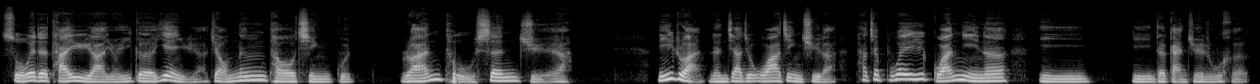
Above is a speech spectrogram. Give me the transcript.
所谓的台语啊，有一个谚语啊，叫“愣头青骨，软土生绝”啊。你软，人家就挖进去了，他就不会去管你呢，你你的感觉如何了。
